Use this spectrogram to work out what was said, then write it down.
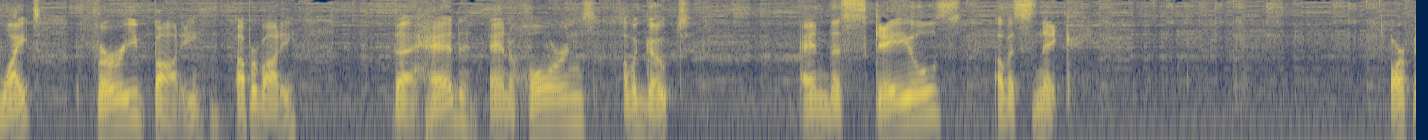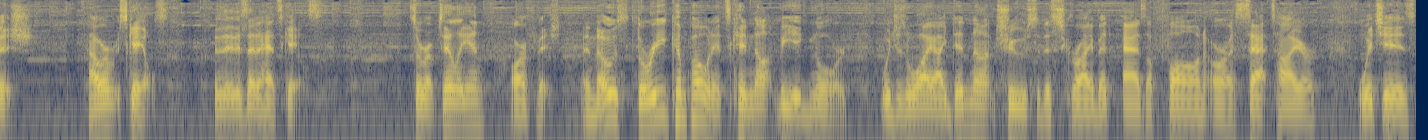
white, furry body, upper body, the head and horns of a goat, and the scales of a snake or fish. However, scales. They said it had scales. So reptilian or fish. And those three components cannot be ignored which is why I did not choose to describe it as a faun or a satyr, which is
